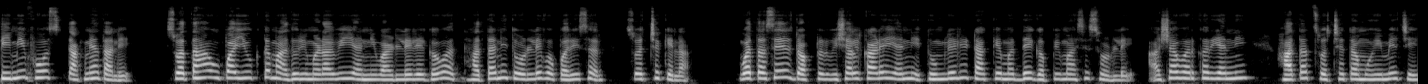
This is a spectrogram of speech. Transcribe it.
टिमी फोस टाकण्यात आले. स्वतः उपायुक्त माधुरी मडावी यांनी वाढलेले गवत हाताने तोडले व परिसर स्वच्छ केला व तसेच डॉक्टर विशाल काळे यांनी तुंबलेली टाकेमध्ये गप्पी मासे सोडले. आशा वर्कर यांनी हातात स्वच्छता मोहिमेचे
